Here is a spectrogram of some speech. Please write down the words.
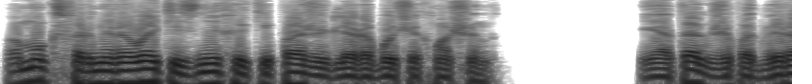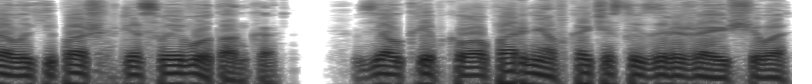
помог сформировать из них экипажи для рабочих машин. Я также подбирал экипаж для своего танка. Взял крепкого парня в качестве заряжающего,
